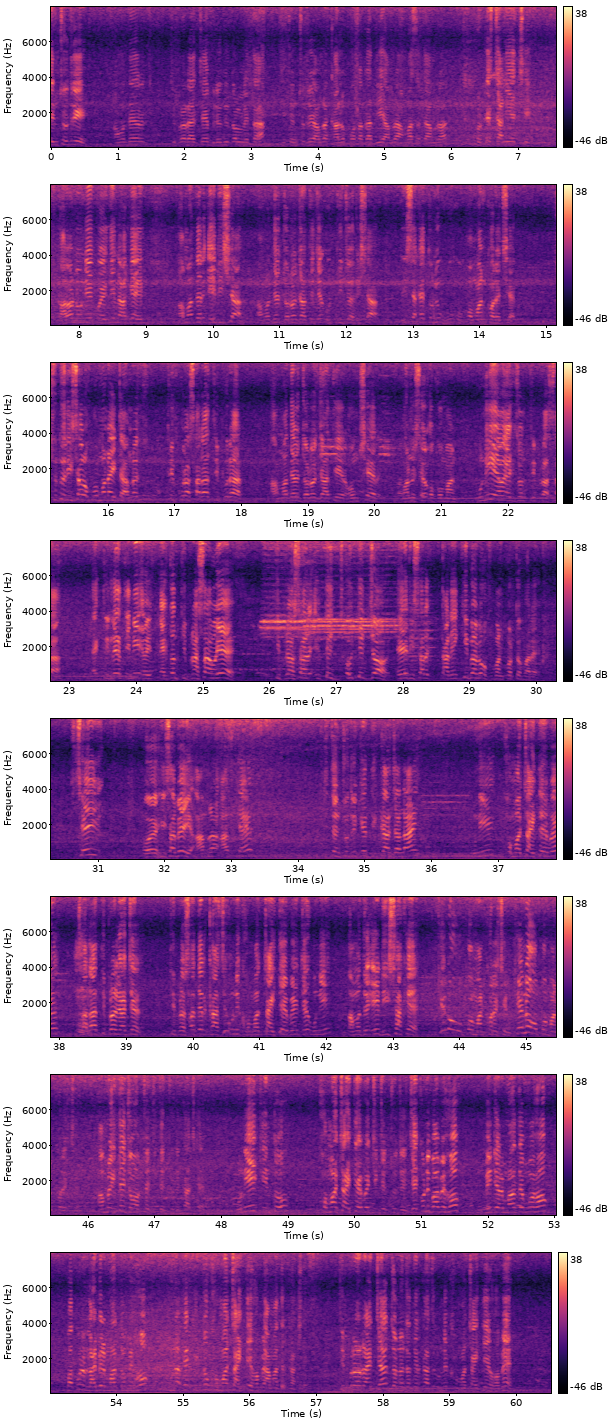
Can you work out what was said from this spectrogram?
জিতেন চৌধুরী, আমাদের ত্রিপুরা রাজ্যের বিরোধী দল নেতা জিতেন চৌধুরী, আমরা কালো পতাকা দিয়ে আমরা আমার সাথে আমরা প্রোটেস্ট জানিয়েছি। কারণ উনি কয়েকদিন আগে আমাদের এই রিসা আমাদের জনজাতি যে ঐতিহ্য রিসা রিসাকে তিনি অপমান করেছেন। শুধু রিসার অপমান এটা, আমরা ত্রিপুরা সারা ত্রিপুরার আমাদের জনজাতির অংশের মানুষের অপমান। উনিও একজন ত্রিপুরাসা একদিনে তিনি একজন ত্রিপুরাসা হয়ে ত্রিপুরাসার ঐতিহ্য- এই রিসার টানে কীভাবে অপমান করতে পারে? সেই হিসাবেই আমরা আজকে জিতেন চৌধুরীকে ধিক্কার জানাই। উনি ক্ষমা চাইতে হবে। সারা ত্রিপুরা রাজ্যের ত্রিপুরাসাদের কাছে উনি ক্ষমা চাইতে হবে যে উনি আমাদের এই রিসাকে কেন অপমান করেছেন, কেন অপমান করেছেন? আমরা এটাই জবাব চাই জিতেন চৌধুরীর কাছে। উনি কিন্তু ক্ষমা চাইতে হবে জিতেন চৌধুরী যে কোনোভাবে হোক, মিডিয়ার মাধ্যমে হোক বা কোনো লাইভের মাধ্যমে হোক ওনাকে কিন্তু ক্ষমা চাইতে হবে আমাদের কাছে। ত্রিপুরা রাজ্যের জনজাতির কাছে উনি ক্ষমা চাইতে হবে।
